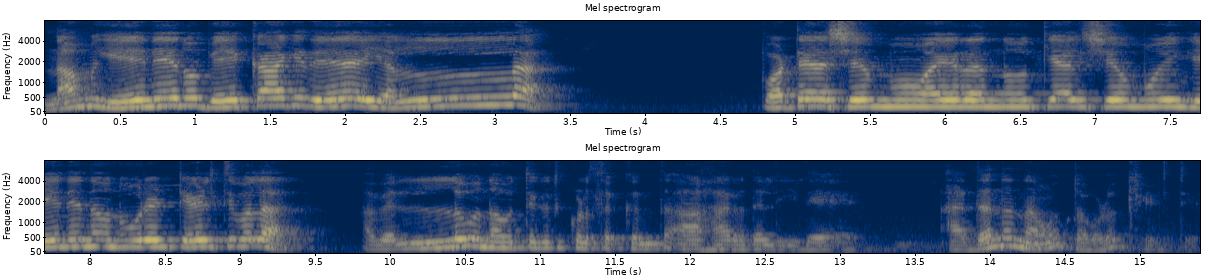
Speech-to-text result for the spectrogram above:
ನಮಗೇನೇನು ಬೇಕಾಗಿದೆ, ಎಲ್ಲ ಪೊಟ್ಯಾಷಿಯಮ್ಮು ಐರನ್ನು ಕ್ಯಾಲ್ಶಿಯಮ್ಮು ಹಿಂಗೆ ಏನೇನೋ ನೂರೆಂಟು ಹೇಳ್ತೀವಲ್ಲ, ಅವೆಲ್ಲವೂ ನಾವು ತೆಗೆದುಕೊಳ್ತಕ್ಕಂಥ ಆಹಾರದಲ್ಲಿ ಇದೆ. ಅದನ್ನು ನಾವು ತಗೊಳಕ್ಕೆ ಹೇಳ್ತೀವಿ.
